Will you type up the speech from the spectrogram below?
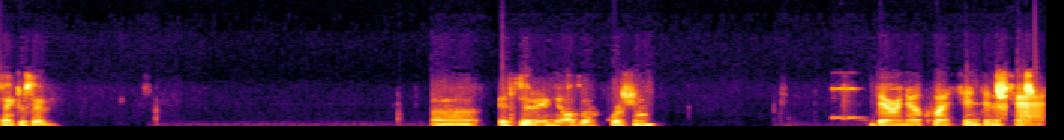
Thank you, Sally. Uh, is there any other question? There are no questions in the chat.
